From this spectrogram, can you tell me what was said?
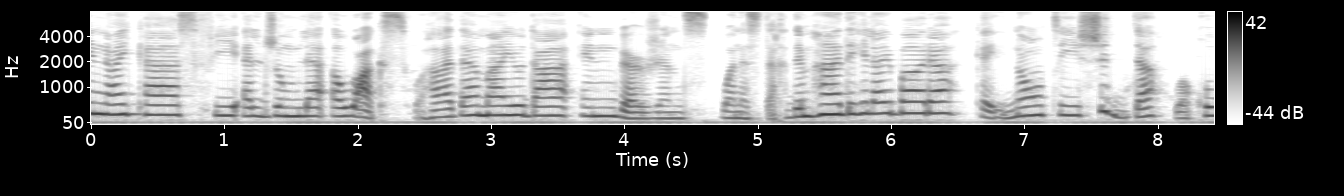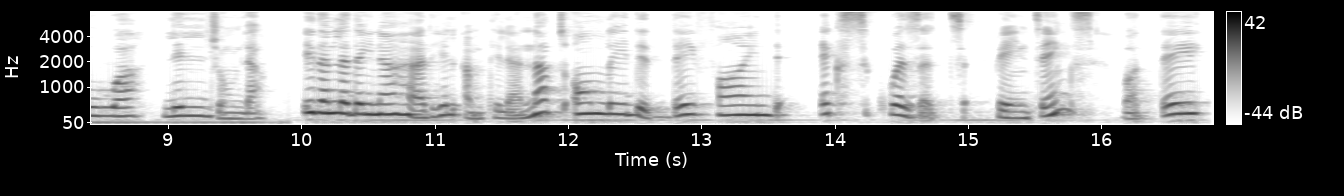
انعكاس في الجملة أو عكس وهذا ما يدعى inversions. ونستخدم هذه العبارة كي نعطي شدة وقوة للجملة. إذا لدينا هذه الأمثلة. Not only did they find exquisite paintings but they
